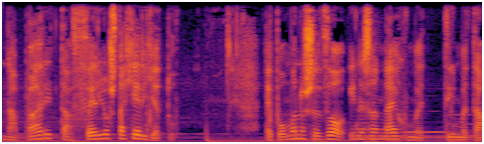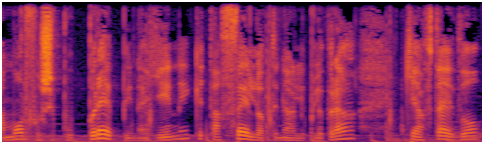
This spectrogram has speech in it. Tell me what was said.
να πάρει τα θέλω στα χέρια του. Επομένως εδώ είναι σαν να έχουμε τη μεταμόρφωση που πρέπει να γίνει και τα θέλω από την άλλη πλευρά και αυτά εδώ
